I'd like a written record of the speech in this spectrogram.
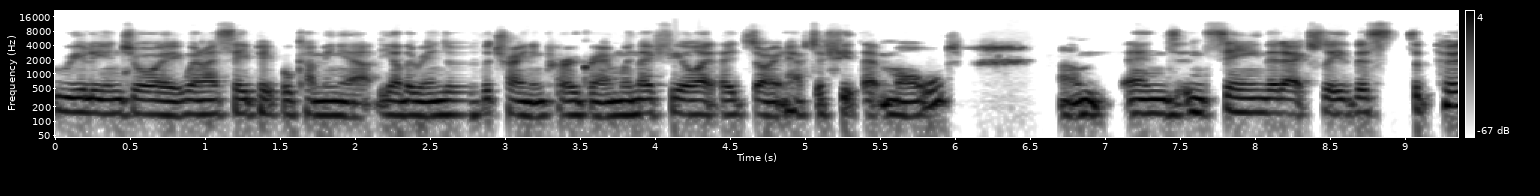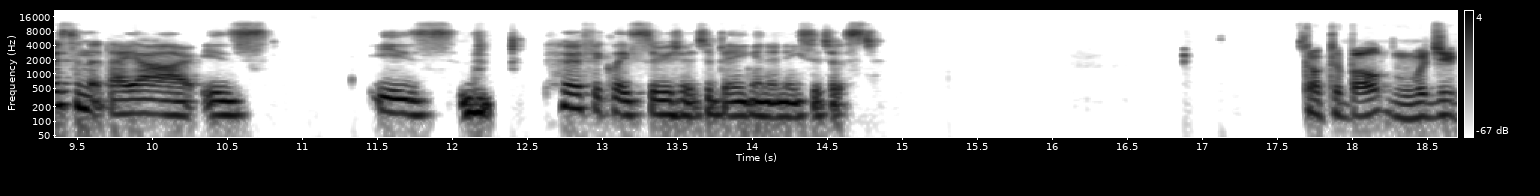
really enjoy when I see people coming out the other end of the training program when they feel like they don't have to fit that mold um, and and seeing that actually this the person that they are is is perfectly suited to being an anaesthetist. Dr. Bolton, would you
